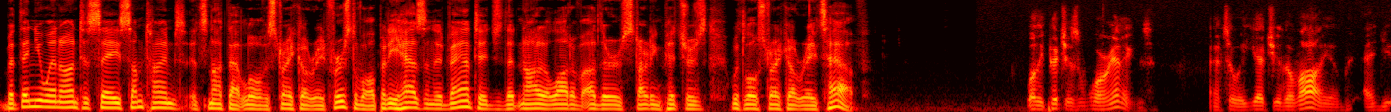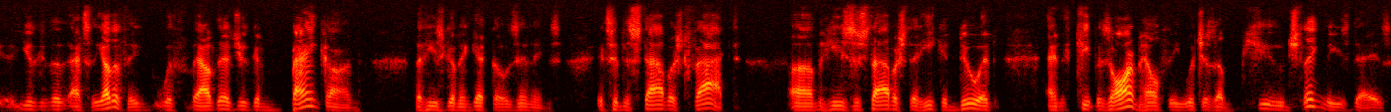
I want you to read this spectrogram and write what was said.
But then you went on to say sometimes it's not that low of a strikeout rate, first of all, but he has an advantage that not a lot of other starting pitchers with low strikeout rates have. Well, he pitches more innings and so he gets you the volume. And you, you that's the other thing with Valdez, you can bank on that he's going to get those innings. It's an established fact. Um, he's established that he can do it and keep his arm healthy, which is a huge thing these days.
